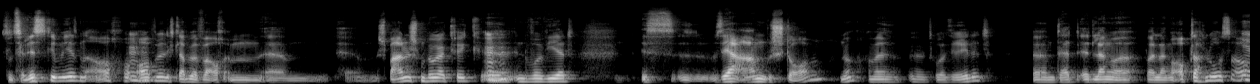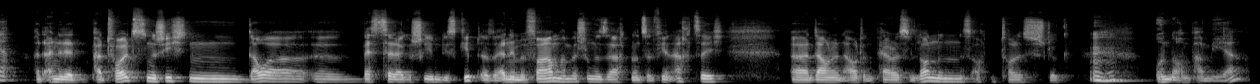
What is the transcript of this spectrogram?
Sozialist gewesen auch, mhm. Orwell. Ich glaube, er war auch im ähm, äh, spanischen Bürgerkrieg äh, mhm. involviert ist äh, sehr arm gestorben, ne? haben wir äh, drüber geredet. Ähm, der hat lange, war lange obdachlos auch. Ja. Hat eine der paar tollsten Geschichten, Dauer-Bestseller äh, geschrieben, die es gibt. Also Animal Farm haben wir schon gesagt, 1984. Äh, Down and Out in Paris und London ist auch ein tolles Stück. Mhm. Und noch ein paar mehr.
